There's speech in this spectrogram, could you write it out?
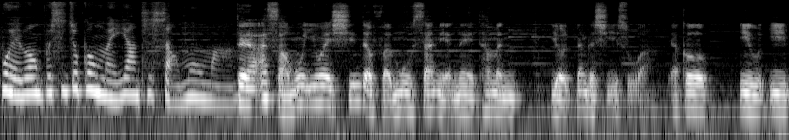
北翁不是就跟我们一样去扫墓吗？对啊，啊扫墓，因为新的坟墓三年内他们有那个习俗啊，要够。因为以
